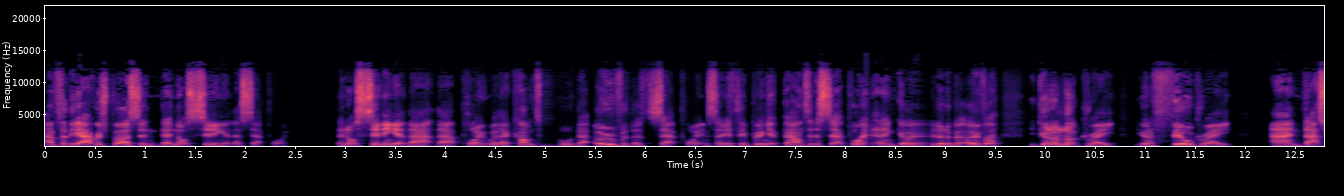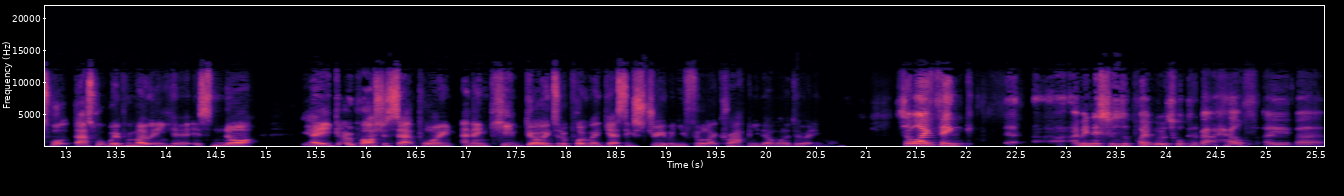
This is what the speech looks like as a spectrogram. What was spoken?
And for the average person, they're not sitting at their set point. They're not sitting at that, that point where they're comfortable. They're over the set point. And so if they bring it down to the set point and then go a little bit over, you're going to look great. You're going to feel great. And that's what, that's what we're promoting here. It's not, yeah. hey, go past your set point and then keep going to the point where it gets extreme and you feel like crap and you don't want to do it anymore. So I think, uh, I mean, this was the point we were talking about health over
